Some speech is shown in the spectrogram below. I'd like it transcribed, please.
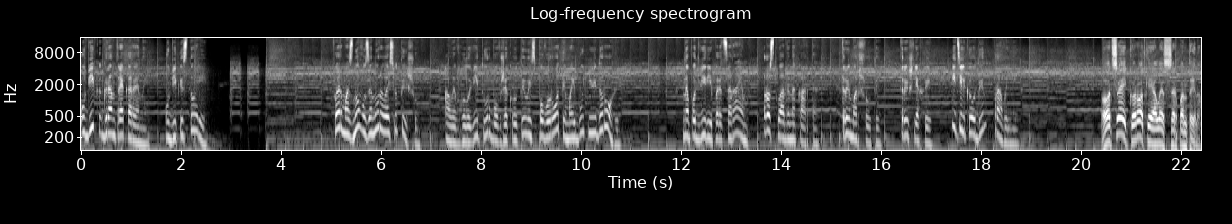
у бік Гранд-Трек арени, у бік історії. Ферма знову занурилась у тишу, але в голові Турбо вже крутились повороти майбутньої дороги. На подвір'ї перед сараєм розкладена карта: три маршрути, три шляхи, і тільки один правильний. Оцей короткий, але з серпантином.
